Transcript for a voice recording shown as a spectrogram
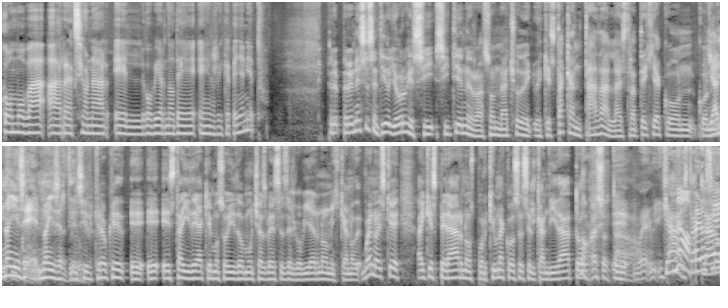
cómo va a reaccionar el gobierno de Enrique Peña Nieto. Pero, pero en ese sentido, yo creo que sí, sí tiene razón Nacho de, de que está cantada la estrategia con, con Ya no hay, no hay Es incertidumbre. decir, creo que eh, eh, esta idea que hemos oído muchas veces del gobierno mexicano de, bueno, es que hay que esperarnos porque una cosa es el candidato. No, eso está- eh, ya No, está sí claro.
